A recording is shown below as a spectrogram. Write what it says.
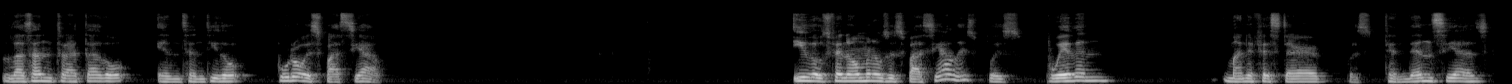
las han tratado en sentido puro espacial. Y los fenómenos espaciales pues pueden manifestar pues tendencias,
